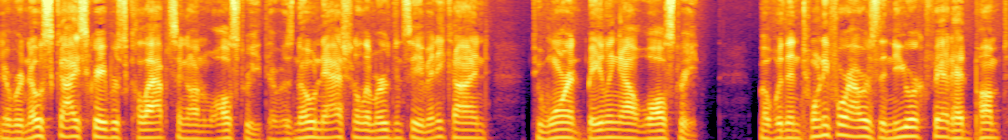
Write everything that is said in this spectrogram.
There were no skyscrapers collapsing on Wall Street. There was no national emergency of any kind to warrant bailing out Wall Street. But within 24 hours, the New York Fed had pumped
